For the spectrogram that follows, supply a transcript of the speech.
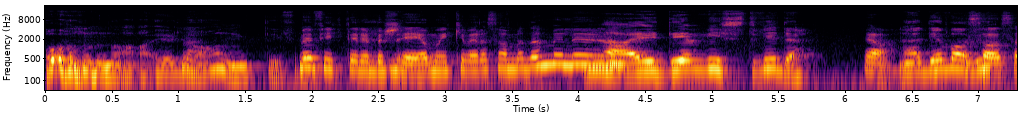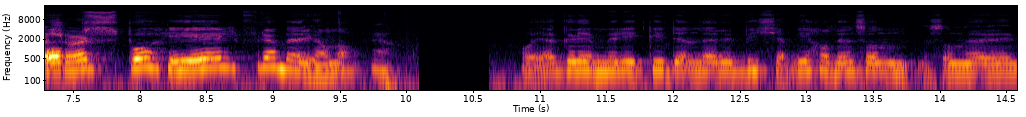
Å nei, langt ifra. Men Fikk dere beskjed om å ikke være sammen med dem, eller? Nei, det visste vi, det. Ja. Nei, det var vi obs på helt fra begynnelsen av. Ja. Og jeg glemmer ikke den der bikkja Vi hadde en sånn, sånn eh,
